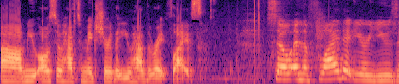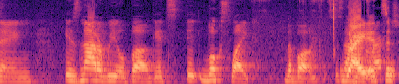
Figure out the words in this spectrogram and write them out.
um, you also have to make sure that you have the right flies. So, and the fly that you're using is not a real bug. It's it looks like the bug. Right. correct? It's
